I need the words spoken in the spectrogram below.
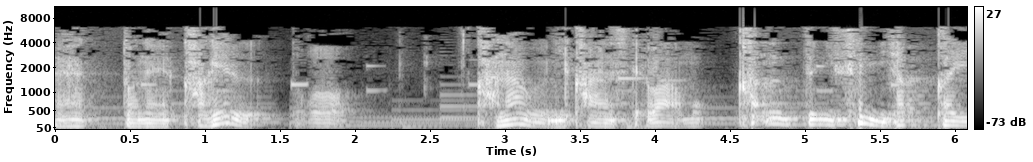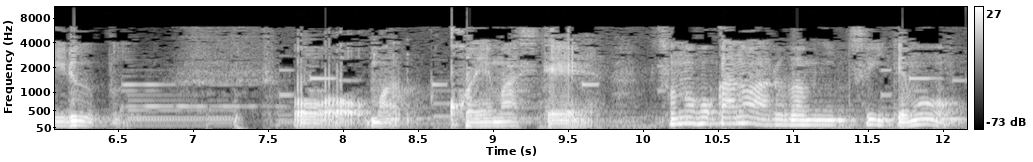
えー、っとね、かげると、叶うに関しては、もう完全に1200回ループを、まあ、超えまして、その他のアルバムについても、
